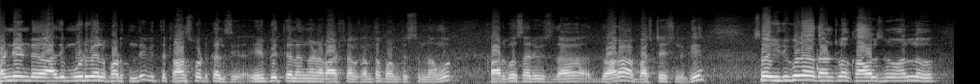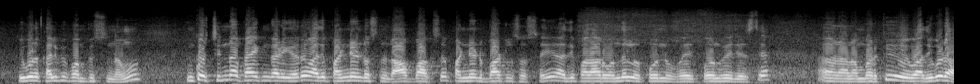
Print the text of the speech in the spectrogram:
పన్నెండు అది మూడు వేలు పడుతుంది విత్ ట్రాన్స్పోర్ట్ కలిసి. ఏపీ తెలంగాణ రాష్ట్రాలకంతా పంపిస్తున్నాము. కార్గో సర్వీస్ ద్వారా బస్ స్టేషన్కి సో ఇది కూడా దాంట్లో కావాల్సిన వాళ్ళు ఇవి కూడా కలిపి పంపిస్తున్నాము. ఇంకో చిన్న ప్యాకింగ్ అడిగారు అది పన్నెండు వస్తుంది హాఫ్ బాక్స్ పన్నెండు బాటిల్స్ వస్తాయి అది పదహారు వందలు ఫోన్ పే ఫోన్పే చేస్తే నా నంబర్కి అది కూడా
